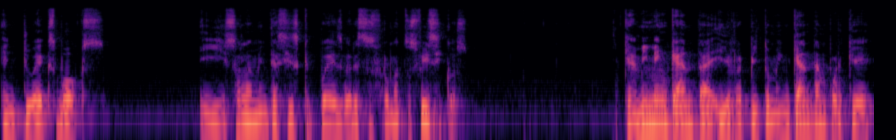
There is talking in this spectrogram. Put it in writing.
en tu Xbox y solamente así es que puedes ver estos formatos físicos. Que a mí me encanta y repito, me encantan porque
